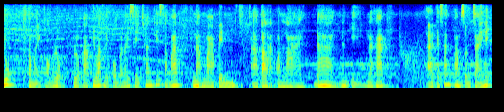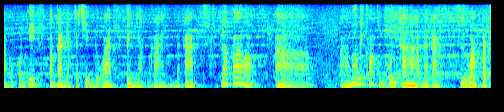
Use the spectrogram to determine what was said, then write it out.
ยุคสมัยของโลกโลกาภิวัตน์หรือ globalization ที่สามารถนำมาเป็นตลาดออนไลน์ได้นั่นเองนะคะ อาจจะสร้างความสนใจให้กับบุคคลที่ต้องการอยากจะชิมดูว่าเป็นอย่างไรนะคะ แล้วก็เมื่อวิเคราะห์ถึงคุณค่านะคะ ถือว่าประเพ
